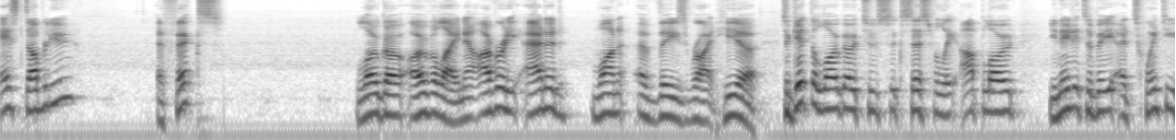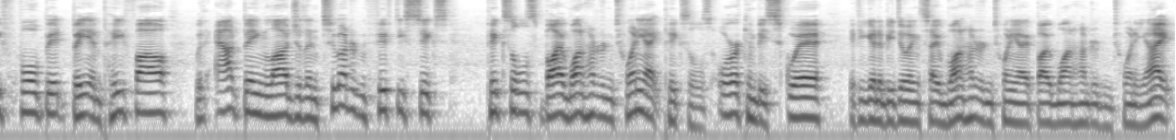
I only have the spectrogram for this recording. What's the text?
SW, Effects, Logo Overlay. Now, I've already added one of these right here. To get the logo to successfully upload, you need it to be a 24-bit BMP file without being larger than 256 pixels by 128 pixels, or it can be square if you're going to be doing, say, 128 by 128.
